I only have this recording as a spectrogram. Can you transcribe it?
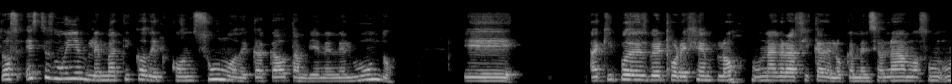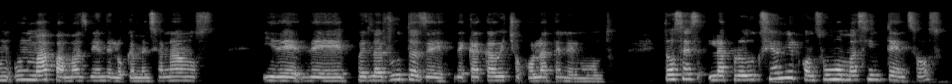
Entonces, esto es muy emblemático del consumo de cacao también en el mundo. Eh, aquí puedes ver, por ejemplo, una gráfica de lo que mencionábamos, un, un mapa más bien de lo que mencionábamos y de, pues, las rutas de, cacao y chocolate en el mundo. Entonces, la producción y el consumo más intensos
